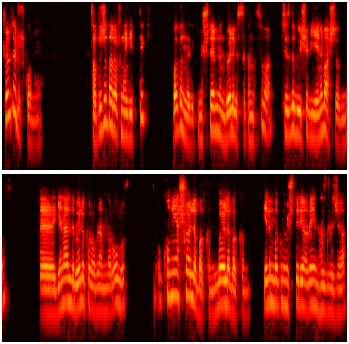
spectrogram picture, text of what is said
Çözeriz konuyu. Satıcı tarafına gittik. Bakın dedik müşterinin böyle bir sıkıntısı var. Siz de bu işe bir yeni başladınız. Ee, genelde böyle problemler olur. O konuya şöyle bakın, böyle bakın. Gelin bakın müşteriyi arayın hızlıca.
